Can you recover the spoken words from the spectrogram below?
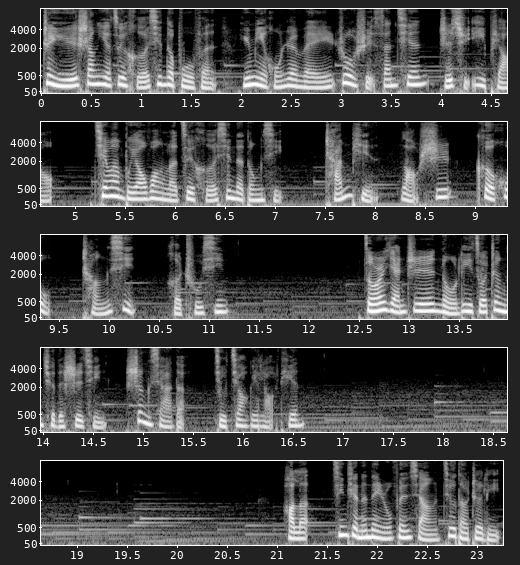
至于商业最核心的部分，俞敏洪认为弱水三千，只取一瓢，千万不要忘了最核心的东西：产品、老师、客户、诚信和初心。总而言之，努力做正确的事情，剩下的。就交给老天。好了，今天的内容分享就到这里，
